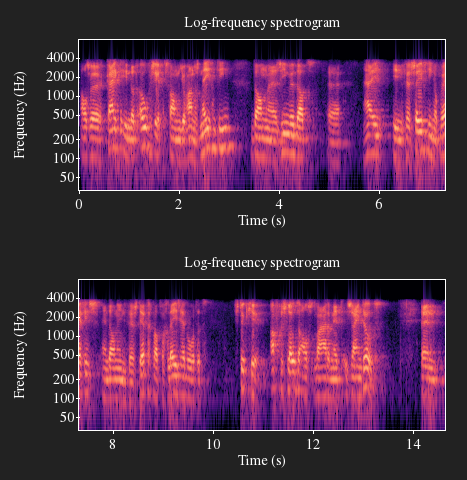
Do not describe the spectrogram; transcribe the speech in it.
als we kijken in dat overzicht van Johannes 19, dan uh, zien we dat hij in vers 17 op weg is. En dan in vers 30, wat we gelezen hebben, wordt het stukje afgesloten als het ware met zijn dood. En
